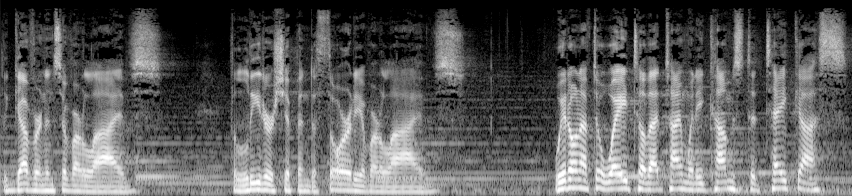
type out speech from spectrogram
the governance of our lives, the leadership and authority of our lives, we don't have to wait till that time when he comes to take us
